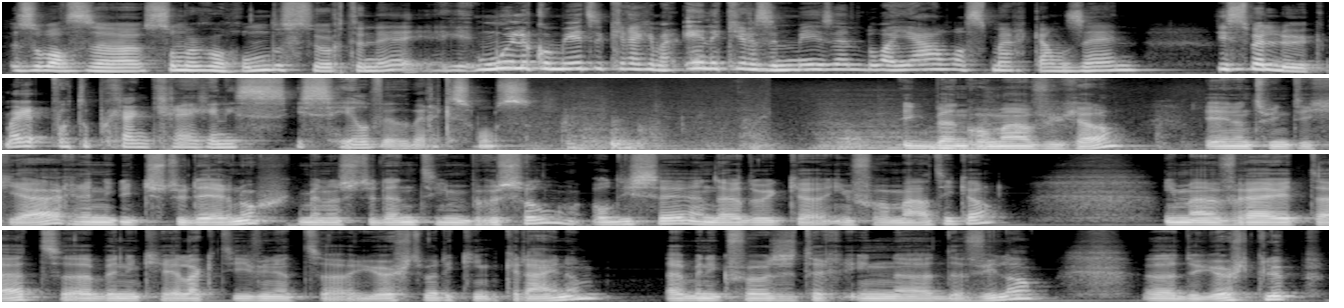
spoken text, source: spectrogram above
zoals uh, sommige hondensoorten. Hè. Moeilijk om mee te krijgen, maar ene keer ze mee zijn, loyaal als maar kan zijn. Het is wel leuk, maar het op gang krijgen is, is heel veel werk soms. Ik ben Romain Vuga. 21 jaar en ik studeer nog. Ik ben een student in Brussel, Odyssee, en daar doe ik uh, informatica. In mijn vrije tijd uh, ben ik heel actief in het uh, jeugdwerk in Krijnem. Daar ben ik voorzitter in de Villa, de jeugdclub.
